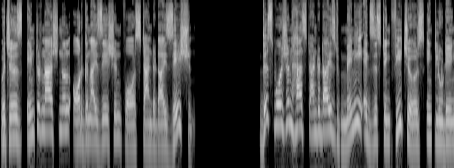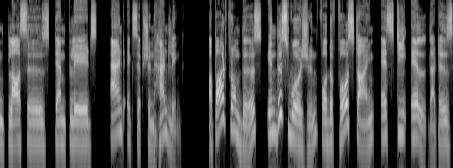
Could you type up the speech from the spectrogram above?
which is International Organization for Standardization. This version has standardized many existing features including classes, templates, and exception handling. Apart from this, in this version, for the first time, STL, that is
